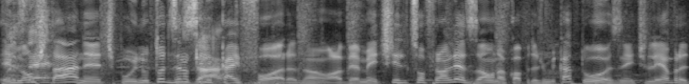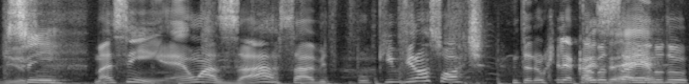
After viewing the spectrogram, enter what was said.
Ele não é. está, né? Tipo, e não tô dizendo que ele Exato. cai fora. Não, obviamente ele sofreu uma lesão na Copa 2014, né? A gente lembra disso. Sim. Mas assim, é um azar, sabe? Tipo, que vira uma sorte. Entendeu? Que ele acaba Pois é. saindo do.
